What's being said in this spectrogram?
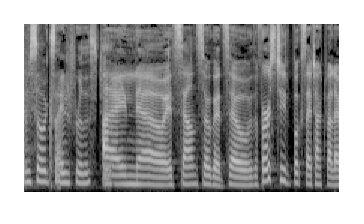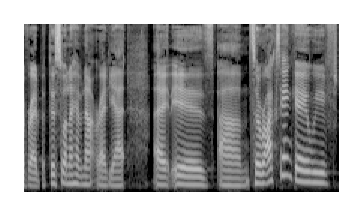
I'm so excited for this too. I know. It sounds so good. So the first two books I talked about I've read, but this one I have not read yet. it is, um, so Roxane Gay, we've,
